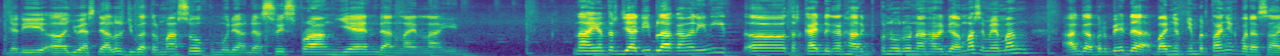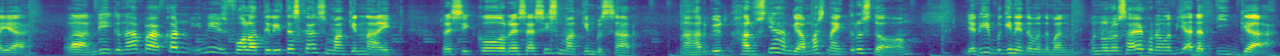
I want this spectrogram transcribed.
Jadi uh, eh, US dollar juga termasuk, kemudian ada Swiss franc, yen dan lain-lain. Nah, yang terjadi belakangan ini uh, terkait dengan harga, penurunan harga emas memang agak berbeda. Banyak yang bertanya kepada saya, "Landi, kenapa? Kan ini volatilitas kan semakin naik, resiko resesi semakin besar." Nah, harga, harusnya harga emas naik terus dong. Jadi begini teman-teman, menurut saya kurang lebih ada tiga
